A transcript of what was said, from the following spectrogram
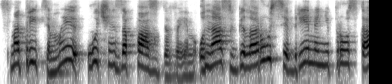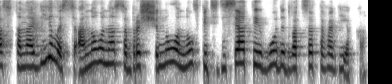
Смотрите, мы очень запаздываем. У нас в Беларуси время не просто остановилось, оно у нас обращено ну, в 50-е годы 20 века.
